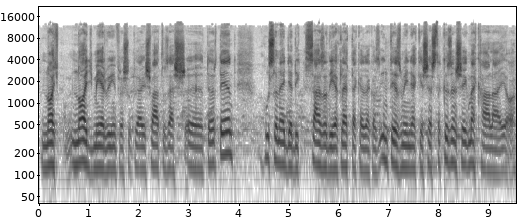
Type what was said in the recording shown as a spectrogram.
nagy, nagy mérvű infrastruktúrális változás történt, 21. századiak lettek ezek az intézmények, és ezt a közönség meghálálja.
